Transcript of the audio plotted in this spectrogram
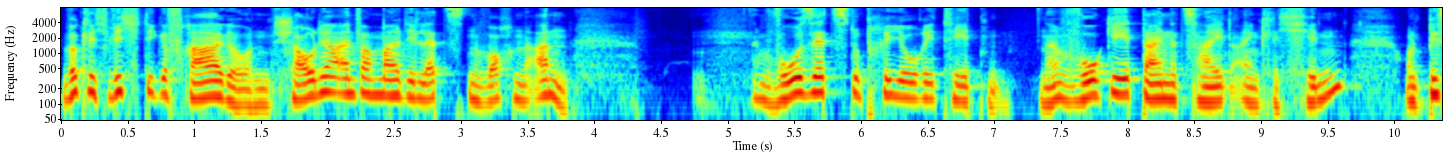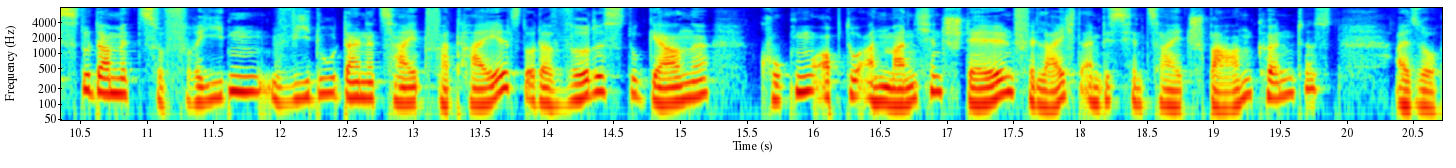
wirklich wichtige Frage und schau dir einfach mal die letzten Wochen an. Wo setzt du Prioritäten? Wo geht deine Zeit eigentlich hin? Und bist du damit zufrieden, wie du deine Zeit verteilst? Oder würdest du gerne gucken, ob du an manchen Stellen vielleicht ein bisschen Zeit sparen könntest? Also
